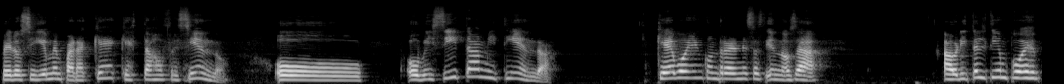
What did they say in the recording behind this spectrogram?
pero sígueme para qué, ¿qué estás ofreciendo? O, o visita mi tienda. ¿Qué voy a encontrar en esa tienda? O sea, ahorita el tiempo es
